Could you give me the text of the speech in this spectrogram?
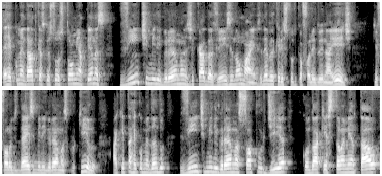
É recomendado que as pessoas tomem apenas 20 miligramas de cada vez e não mais. Lembra aquele estudo que eu falei do NIH, que falou de 10 miligramas por quilo? Aqui está recomendando 20 miligramas só por dia, quando a questão é mental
